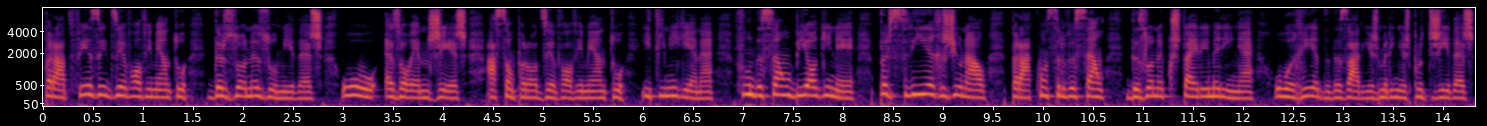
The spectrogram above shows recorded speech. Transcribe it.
para a Defesa e Desenvolvimento das Zonas Úmidas, ou as ONGs Ação para o Desenvolvimento e Tiniguena, Fundação Bioguiné, Parceria Regional para a Conservação da Zona Costeira e Marinha, ou a Rede das Áreas Marinhas Protegidas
